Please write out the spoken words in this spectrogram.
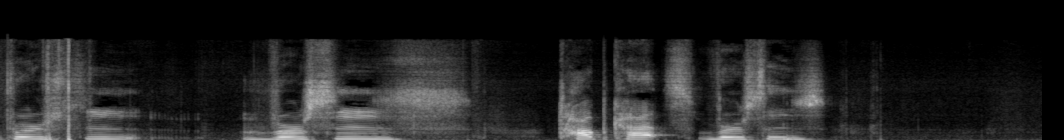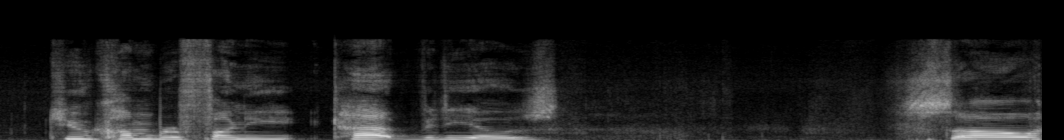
versus versus top cats versus cucumber funny cat videos. So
